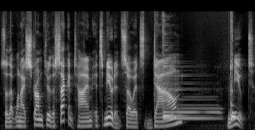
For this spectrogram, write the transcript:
so that when I strum through the second time, it's muted. So it's down, mute.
